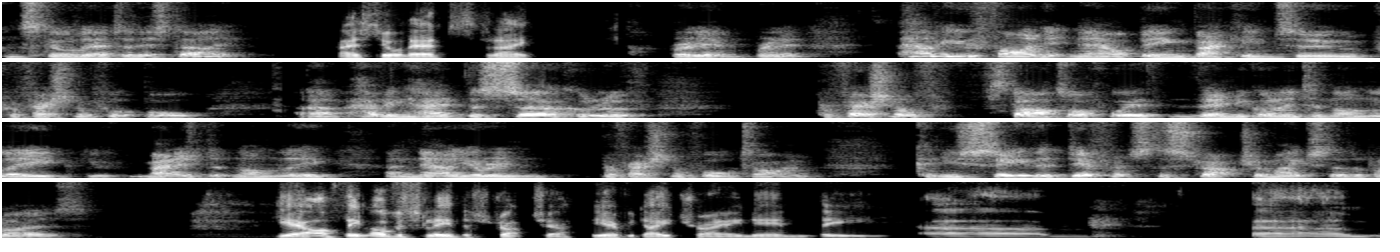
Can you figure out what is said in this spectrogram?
And still there to this day. and still there today. Brilliant, brilliant. How do you find it now being back into professional football, um, having had the circle of professional start off with, then you've gone into non-league, you've managed at non-league, and now you're in professional full time. Can you see the difference the structure makes to the players? Yeah, I think obviously the structure, the everyday training, the um, um,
